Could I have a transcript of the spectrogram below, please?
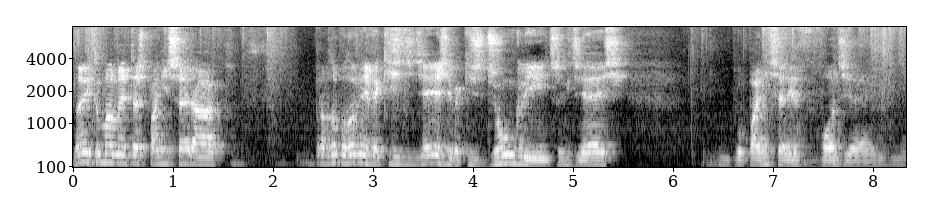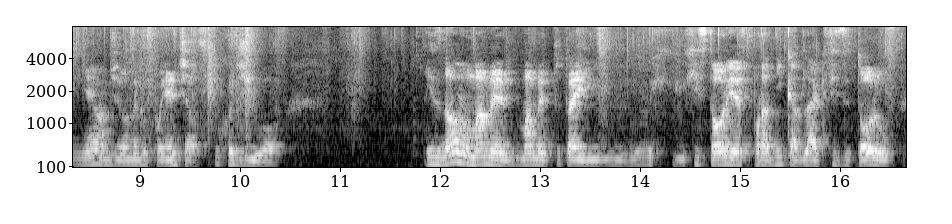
No i tu mamy też Punishera, prawdopodobnie w jakiejś dzieje w jakiejś dżungli czy gdzieś. Bo Punisher jest w wodzie. Nie mam zielonego pojęcia o co tu chodziło. I znowu mamy, mamy tutaj hi- historię z poradnika dla akwizytorów.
